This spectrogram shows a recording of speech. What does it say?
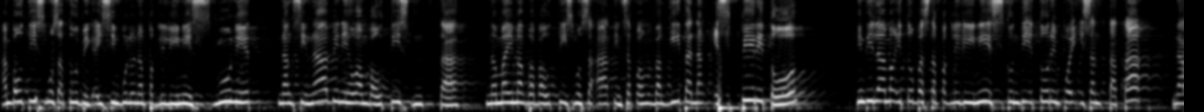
ang bautismo sa tubig ay simbolo ng paglilinis. Ngunit, nang sinabi ni Juan Bautista na may magbabautismo sa atin sa pamamagitan ng Espiritu, hindi lamang ito basta paglilinis, kundi ito rin po ay isang tatak na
